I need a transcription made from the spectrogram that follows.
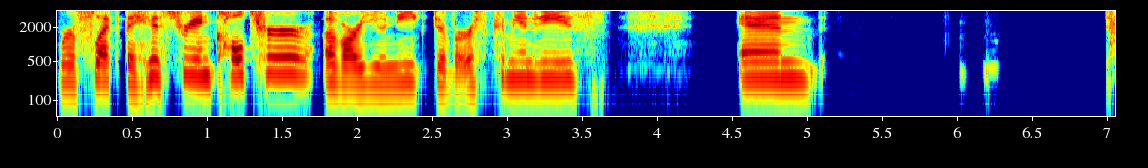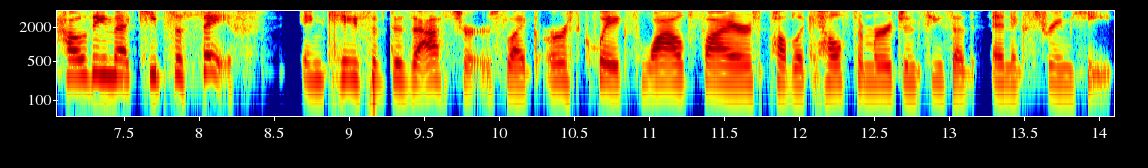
reflect the history and culture of our unique, diverse communities, and housing that keeps us safe in case of disasters like earthquakes, wildfires, public health emergencies, and extreme heat.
